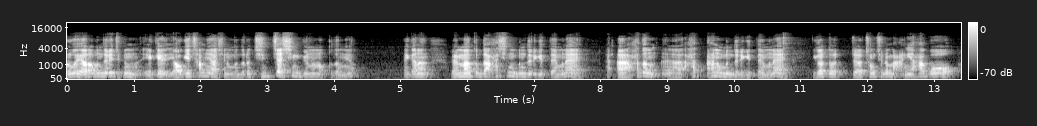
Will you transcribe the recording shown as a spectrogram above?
그리고 여러분들이 지금 이렇게 여기 참여하시는 분들은 진짜 신규는 없거든요. 그러니까는 웬만큼 다 하시는 분들이기 때문에 아, 하던 어, 하, 하는 분들이기 때문에 이걸 또 청취를 많이 하고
